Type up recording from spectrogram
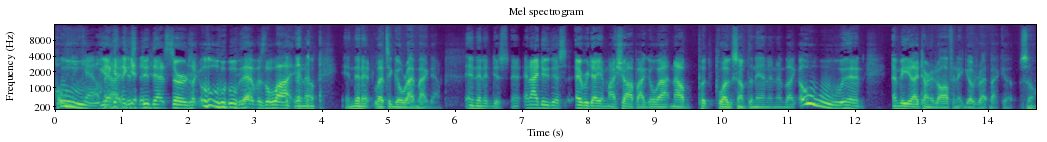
Holy ooh, cow. Yeah, it just did that surge like, ooh, that was a lot, you know, and then it lets it go right back down. And then it just, and I do this every day in my shop. I go out and I'll put plug something in, and I'm like, oh, and then immediately I turn it off, and it goes right back up. So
